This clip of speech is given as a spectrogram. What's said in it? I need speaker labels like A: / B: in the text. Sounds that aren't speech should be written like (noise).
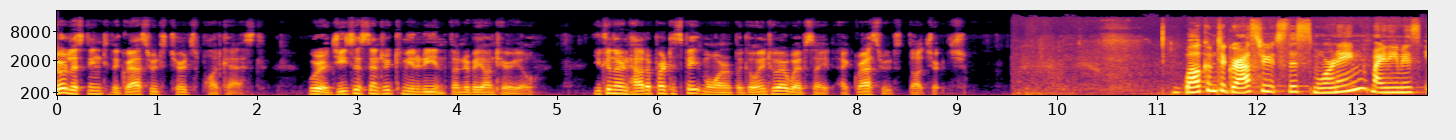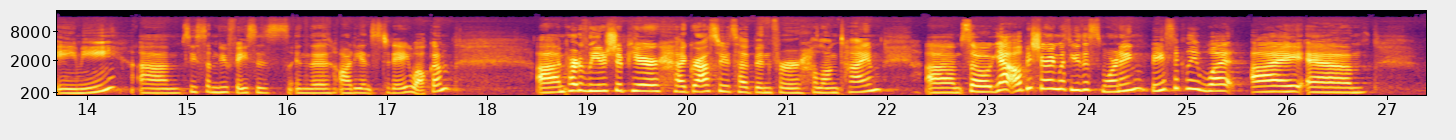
A: You're listening to the Grassroots Church podcast. We're a Jesus centered community in Thunder Bay, Ontario. You can learn how to participate more by going to our website at grassroots.church.
B: Welcome to Grassroots this morning. My name is Amy. Um, see some new faces in the audience today. Welcome. Uh, I'm part of leadership here at Grassroots, have been for a long time. Um, so, yeah, I'll be sharing with you this morning. Basically, what I am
